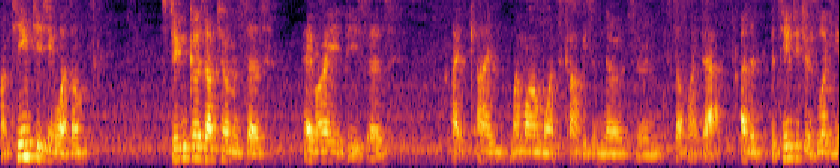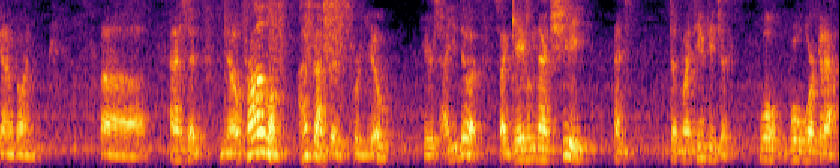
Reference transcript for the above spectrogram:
I'm team teaching with them. Student goes up to him and says, Hey, my AP says, I, I, my mom wants copies of notes or and stuff like that. And the, the team teacher is looking at him going, uh, and I said, No problem. I've got those for you. Here's how you do it. So I gave him that sheet and said to my team teacher, We'll, we'll work it out.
